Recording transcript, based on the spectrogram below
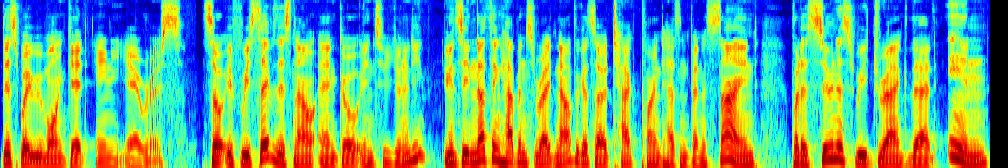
This way we won't get any errors. So if we save this now and go into Unity, you can see nothing happens right now because our attack point hasn't been assigned. But as soon as we drag that in,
